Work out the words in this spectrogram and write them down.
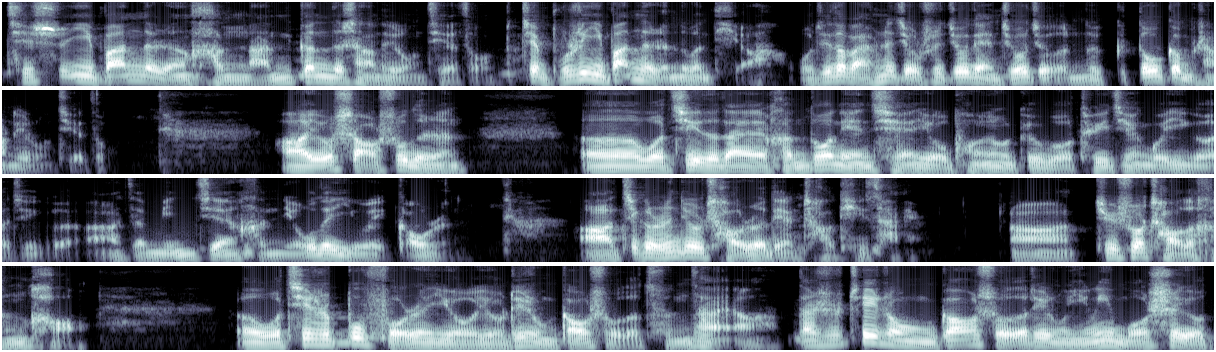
其实一般的人很难跟得上这种节奏。这不是一般的人的问题啊，我觉得百分之九十九点九九的人都都跟不上这种节奏。啊，有少数的人，呃，我记得在很多年前，有朋友给我推荐过一个这个啊，在民间很牛的一位高人，啊，这个人就是炒热点、炒题材，啊，据说炒得很好。呃，我其实不否认有有这种高手的存在啊，但是这种高手的这种盈利模式有。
